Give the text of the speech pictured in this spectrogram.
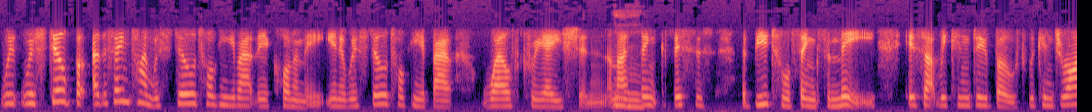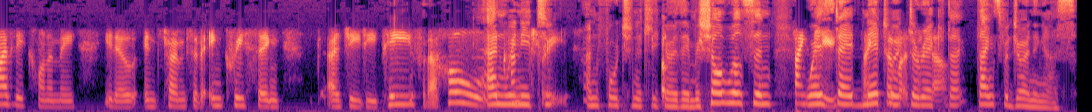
we, we're still, but at the same time, we're still talking about the economy. You know, we're still talking about wealth creation, and mm. I think this is the beautiful thing for me is that we can do both. We can drive the economy, you know, in terms of increasing uh, GDP for the whole and country. we need to unfortunately go there. Michelle Wilson, Thank West you. Aid Network so much, Director. Michelle. Thanks for joining us.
